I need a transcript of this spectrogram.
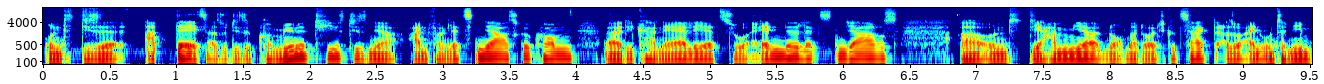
Und diese Updates, also diese Communities, die sind ja Anfang letzten Jahres gekommen, äh, die Kanäle jetzt so Ende letzten Jahres. Äh, und die haben mir nochmal deutlich gezeigt, also ein Unternehmen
